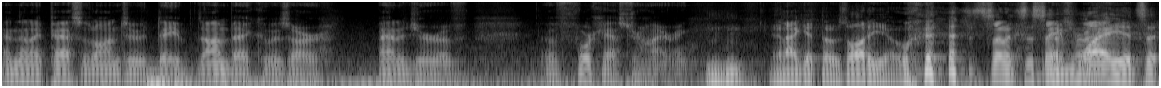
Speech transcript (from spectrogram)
And then I pass it on to Dave Dombek, who is our manager of, of forecaster hiring. hmm And I get those audio, so it's the same right. way. It's a,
